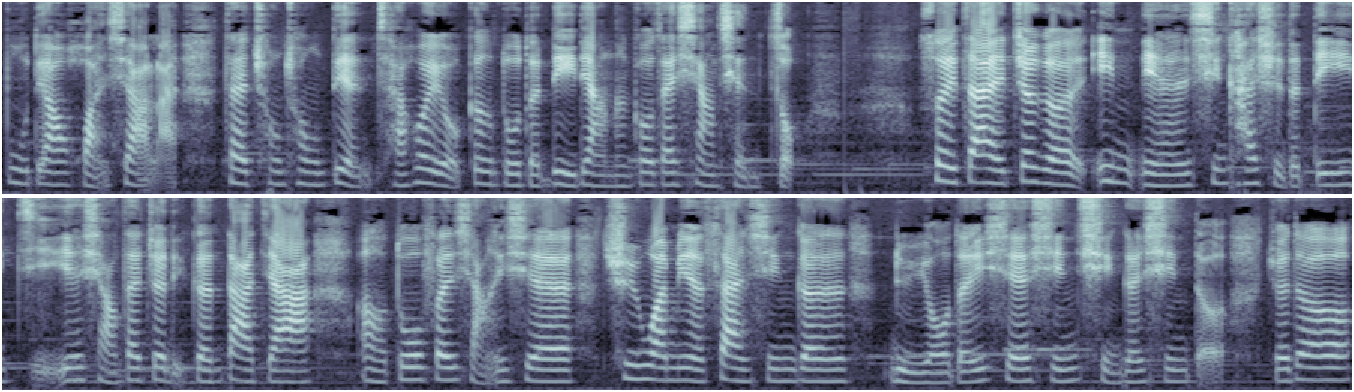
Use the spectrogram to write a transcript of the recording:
步调缓下来，再充充电，才会有更多的力量能够再向前走。所以在这个一年新开始的第一集，也想在这里跟大家呃多分享一些去外面散心跟旅游的一些心情跟心得。觉得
